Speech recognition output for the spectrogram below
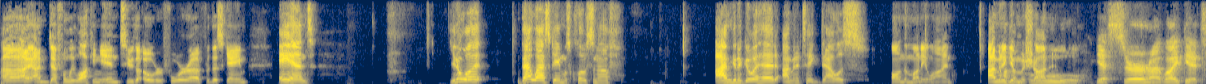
Uh, I, I'm definitely locking into the over for uh, for this game, and you know what? That last game was close enough I'm going to go ahead. I'm going to take Dallas on the money line. I'm going to give them a shot. Ooh, yes, sir. I like it.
